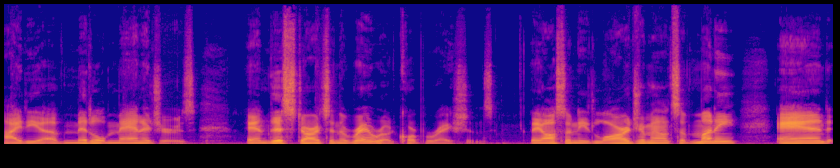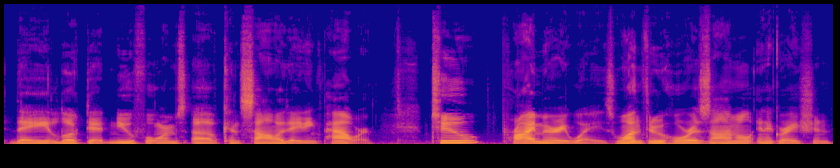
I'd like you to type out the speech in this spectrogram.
idea of middle managers. And this starts in the railroad corporations. They also need large amounts of money, and they looked at new forms of consolidating power. Two primary ways one through horizontal integration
